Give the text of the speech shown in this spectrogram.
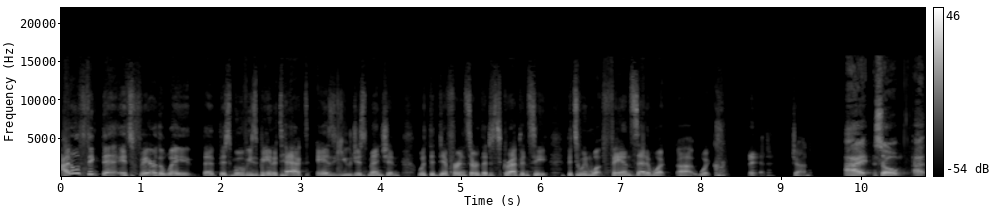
I don't think that it's fair the way that this movie's being attacked, as you just mentioned, with the difference or the discrepancy between what fans said and what uh, what did, John. I so uh,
